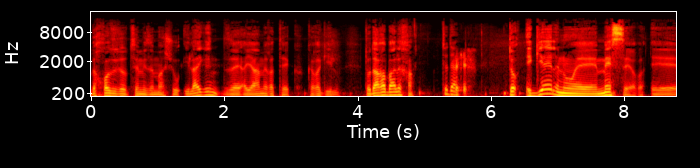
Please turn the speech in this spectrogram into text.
בכל זאת יוצא מזה משהו. אילי גרין, זה היה מרתק, כרגיל. תודה רבה לך. תודה. טוב, הגיע אלינו אה, מסר אה,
